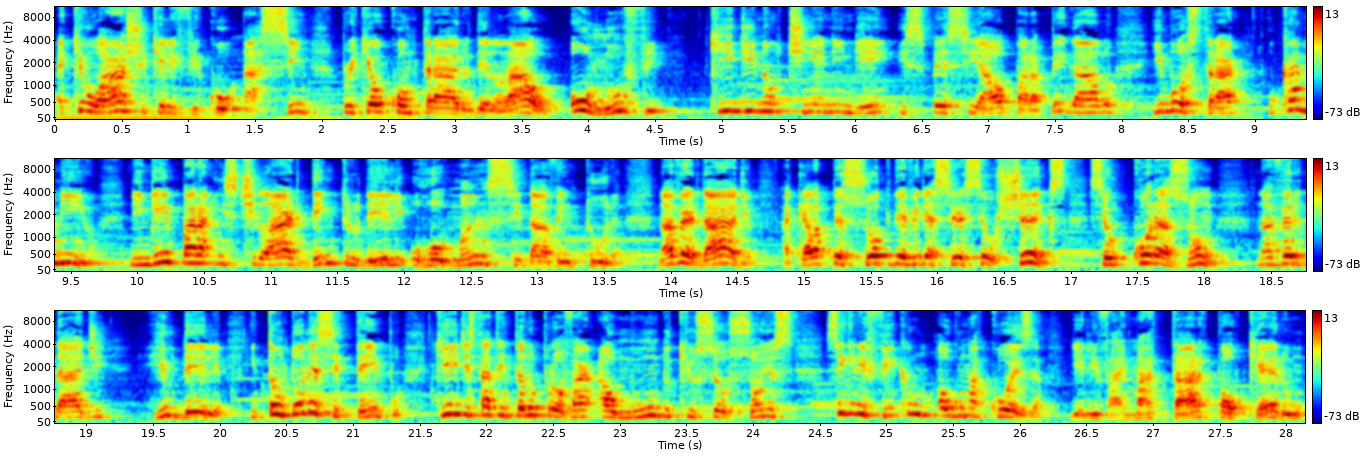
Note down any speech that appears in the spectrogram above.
é que eu acho que ele ficou assim porque ao contrário de Lau ou Luffy... Kid não tinha ninguém especial para pegá-lo e mostrar o caminho. Ninguém para instilar dentro dele o romance da aventura. Na verdade, aquela pessoa que deveria ser seu Shanks, seu coração, na verdade riu dele. Então todo esse tempo Kid está tentando provar ao mundo que os seus sonhos significam alguma coisa. E ele vai matar qualquer um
